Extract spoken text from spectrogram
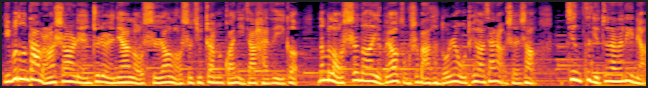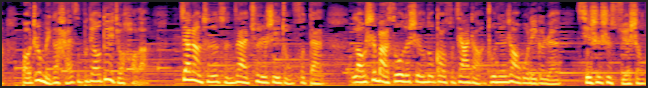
你不能大晚上十二点追着人家老师，让老师去专门管你家孩子一个。那么老师呢，也不要总是把很多任务推到家长身上，尽自己最大的力量，保证每个孩子不掉队就好了。家长群的存在确实是一种负担，老师把所有的事情都告诉家长，中间绕过了一个人，其实是学生。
